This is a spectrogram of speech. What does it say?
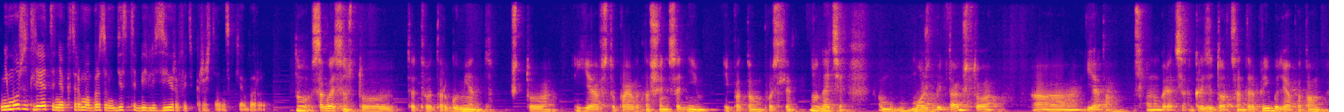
не может ли это некоторым образом дестабилизировать гражданский оборот? Ну, согласен, что этот вот аргумент, что я вступаю в отношения с одним, и потом после... Ну, знаете, может быть так, что э, я там, условно говоря, кредитор центра прибыли, а потом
